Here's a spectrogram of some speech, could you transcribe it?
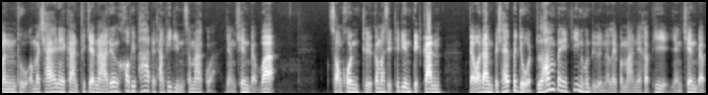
มันถูกเอามาใช้ในการพิจารณาเรื่องข้อพิพาทในทางที่ดินซะมากกว่า อย่างเช่นแบบว่าสองคนถือกรรมสิทธิ์ที่ดินติดกัน แต่ว่าดันไปใช้ประโยชน์ล้ำไปในที่ดินคนอื่นอะไรประมาณนี้ครับพี่ อย่างเช่นแบบ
